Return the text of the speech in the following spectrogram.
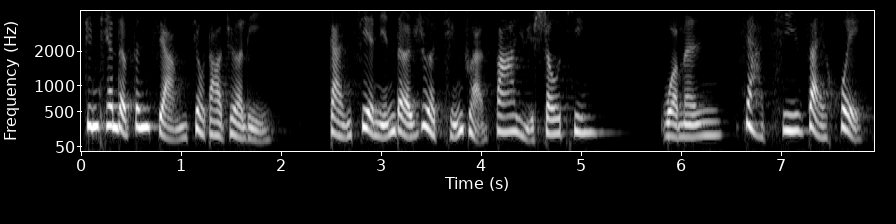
今天的分享就到这里，感谢您的热情转发与收听，我们下期再会。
